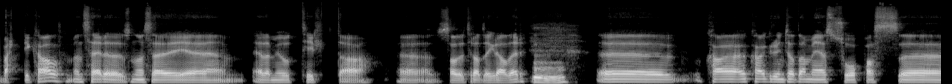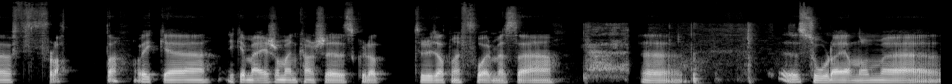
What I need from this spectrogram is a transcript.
vertikal, mens her er det som jeg sier, er de jo tilta sa du 30 grader. Mm. Uh, hva, hva, er grunnen til at de er såpass uh, flatt, da, og ikke, ikke, mer som man kanskje skulle ha trodd at man får med seg uh, sola gjennom uh,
